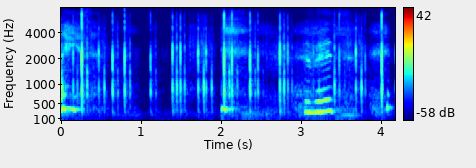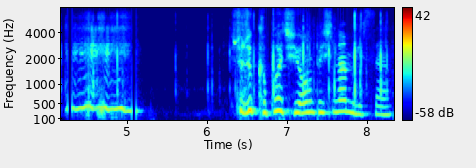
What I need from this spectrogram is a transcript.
Ay. Evet. Çocuk kapı açıyor. Onun peşinden mi gitsem?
